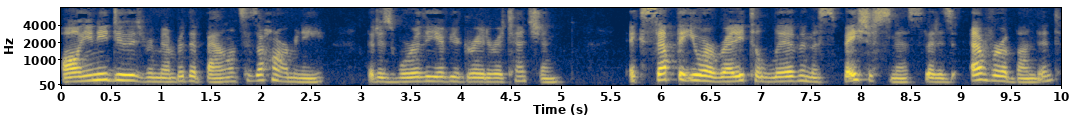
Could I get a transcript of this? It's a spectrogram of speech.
All you need to do is remember that balance is a harmony that is worthy of your greater attention. Accept that you are ready to live in the spaciousness that is ever abundant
